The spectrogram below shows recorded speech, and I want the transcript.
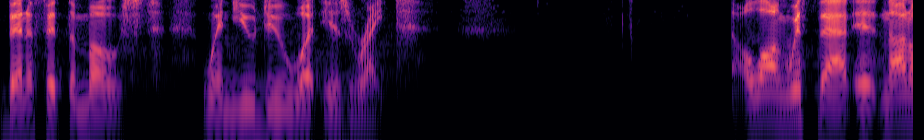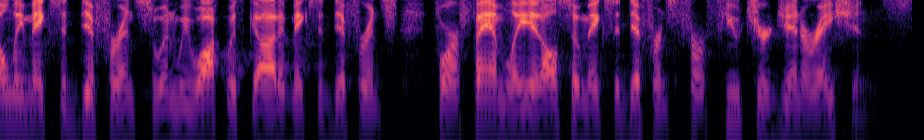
benefit the most when you do what is right. Along with that, it not only makes a difference when we walk with God, it makes a difference for our family, it also makes a difference for future generations.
